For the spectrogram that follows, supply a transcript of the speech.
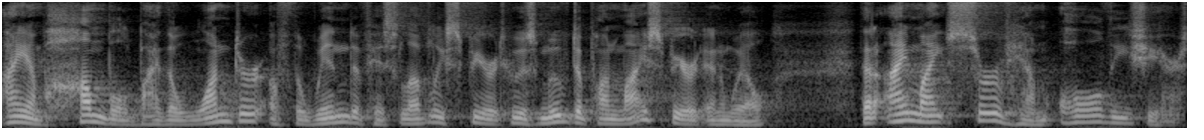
I am humbled by the wonder of the wind of his lovely spirit, who has moved upon my spirit and will, that I might serve him all these years.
